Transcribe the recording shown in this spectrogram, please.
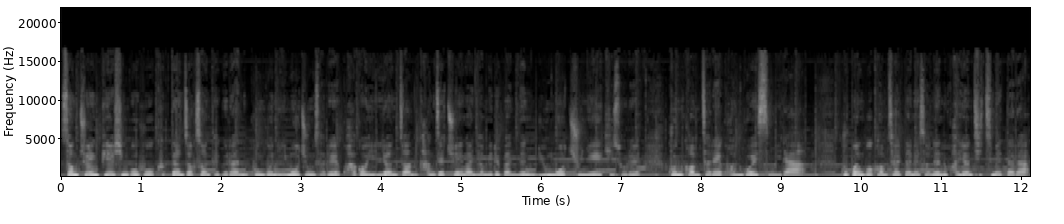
성추행 피해 신고 후 극단적 선택을 한 공군 이모 중사를 과거 1년 전 강제추행한 혐의를 받는 윤모 준이의 기소를 군 검찰에 권고했습니다. 국방부 검찰단에서는 관련 지침에 따라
